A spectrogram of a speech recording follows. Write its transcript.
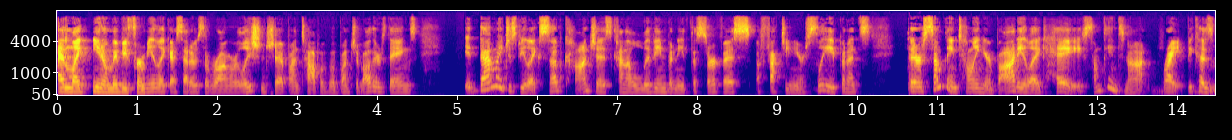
and like, you know, maybe for me, like I said, it was the wrong relationship on top of a bunch of other things. It, that might just be like subconscious kind of living beneath the surface affecting your sleep and it's there's something telling your body like hey something's not right because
